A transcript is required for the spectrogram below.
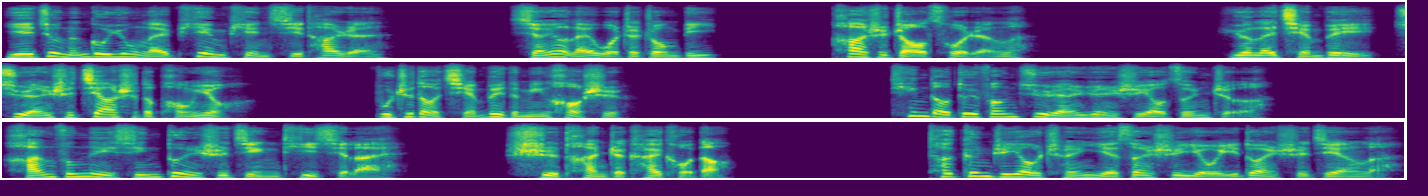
也就能够用来骗骗其他人。想要来我这装逼，怕是找错人了。原来前辈居然是驾驶的朋友，不知道前辈的名号是？听到对方居然认识药尊者，韩风内心顿时警惕起来。试探着开口道：“他跟着药尘也算是有一段时间了，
